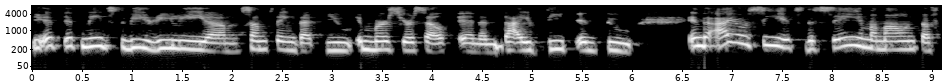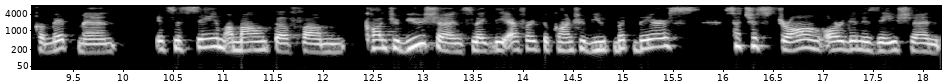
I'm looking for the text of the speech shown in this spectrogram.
it, it needs to be really um, something that you immerse yourself in and dive deep into. In the ioc it's the same amount of commitment. It's the same amount of um, contributions like the effort to contribute but there's such a strong organization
